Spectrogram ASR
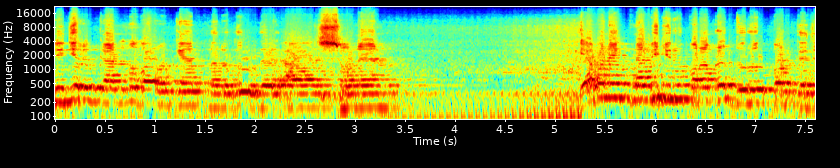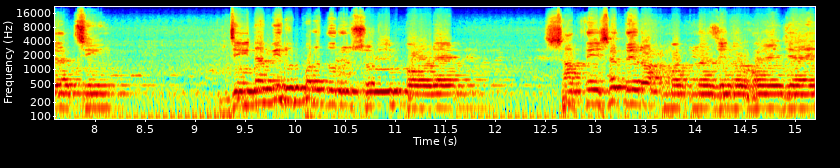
নিজের কান মুবারকে আপনার দুরুদের আওয়াজ শোনেন। এমন এক নবীজির উপর আমরা দুরুদ পড়তে যাচ্ছি। যে নবীর উপর দুরুদ শরীর পড়ে, সাথে সাথে রহমত নাজিল হয়ে যায়।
